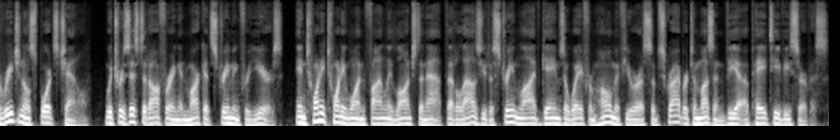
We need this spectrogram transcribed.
regional sports channel, which resisted offering in market streaming for years, in 2021 finally launched an app that allows you to stream live games away from home if you are a subscriber to MASN via a pay TV service.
